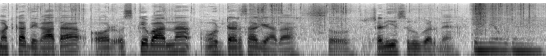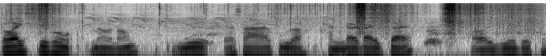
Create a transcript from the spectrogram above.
मटका दिखा था और उसके बाद ना वो डर सा गया था। तो चलिए शुरू करते हैं। तो भाई देखो मैं बताऊँ ये ऐसा है पूरा खंडर टाइप का है। और ये देखो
